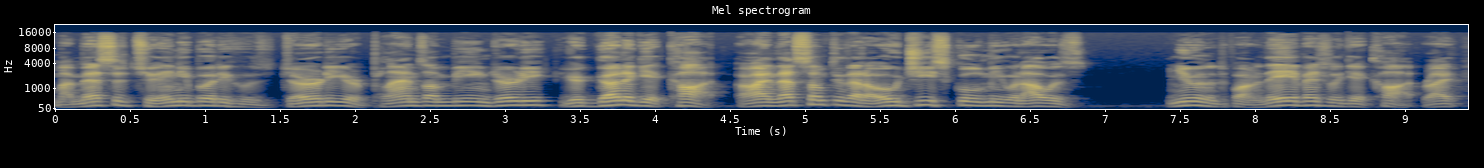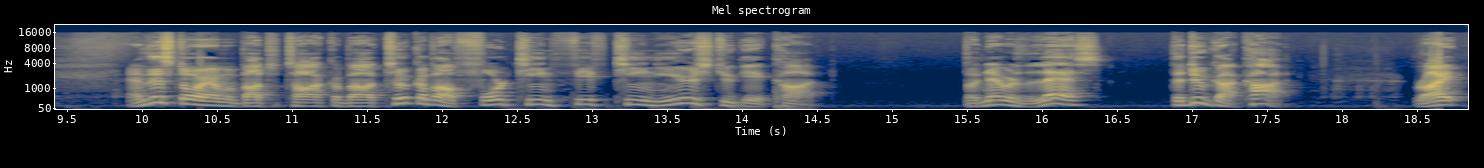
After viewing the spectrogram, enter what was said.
my message to anybody who's dirty or plans on being dirty, you're gonna get caught. All right, and that's something that an OG schooled me when I was new in the department. They eventually get caught, right? And this story I'm about to talk about took about 14, 15 years to get caught. But nevertheless, the dude got caught, right?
